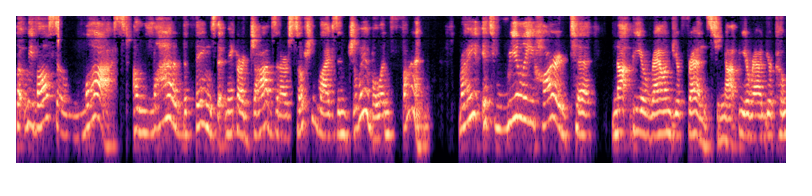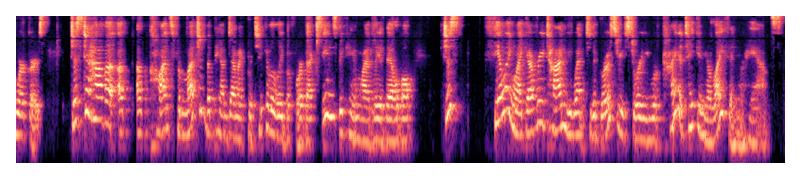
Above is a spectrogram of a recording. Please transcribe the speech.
but we've also lost a lot of the things that make our jobs and our social lives enjoyable and fun, right? It's really hard to not be around your friends, to not be around your coworkers. Just to have a, a, a cons for much of the pandemic, particularly before vaccines became widely available, just feeling like every time you went to the grocery store, you were kind of taking your life in your hands.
